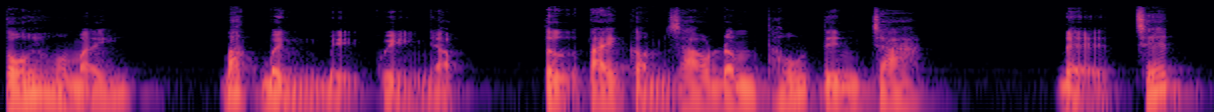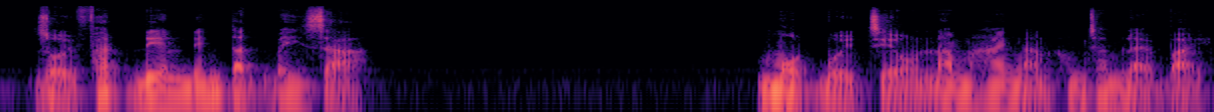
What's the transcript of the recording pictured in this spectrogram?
Tối hôm ấy, bác bình bị quỷ nhập tự tay cầm dao đâm thấu tim cha, để chết rồi phát điên đến tận bây giờ. Một buổi chiều năm 2007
